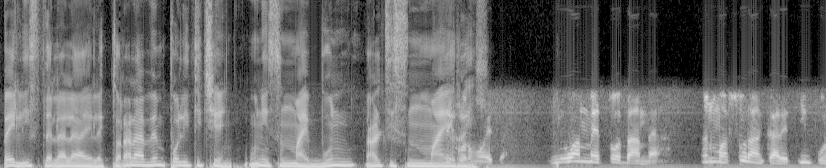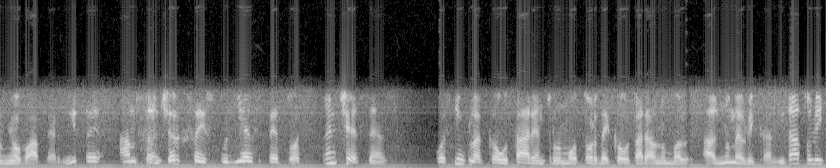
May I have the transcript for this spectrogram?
pe listele alea electorale avem politicieni. Unii sunt mai buni, alții sunt mai Sigur, răi. Moise. Eu am metoda mea. În măsura în care timpul mi-o va permite, am să încerc să-i studiez pe toți. În ce sens? O simplă căutare într-un motor de căutare al, numel, al numelui candidatului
